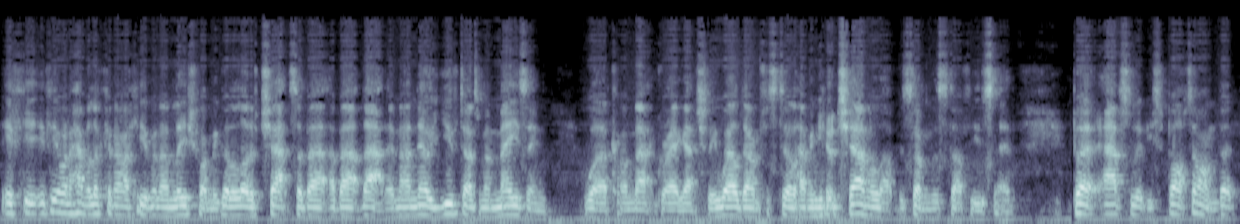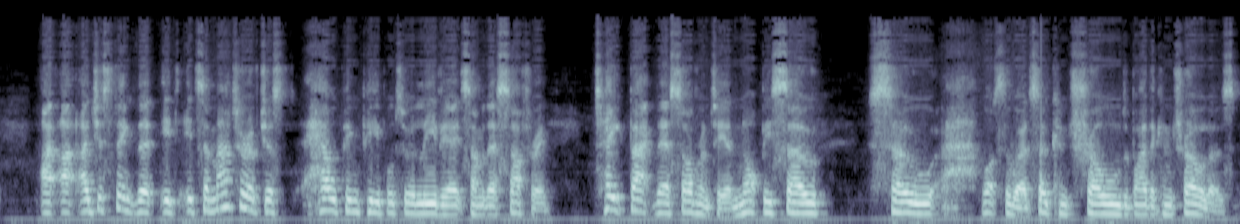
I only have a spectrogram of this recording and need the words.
if you if you want to have a look at our Human Unleashed one, we've got a lot of chats about about that, and I know you've done some amazing work on that, Greg. Actually, well done for still having your channel up with some of the stuff you said. But absolutely spot on. But I, I, just think that it, it's a matter of just helping people to alleviate some of their suffering take back their sovereignty and not be so so what's the word? So controlled by the controllers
